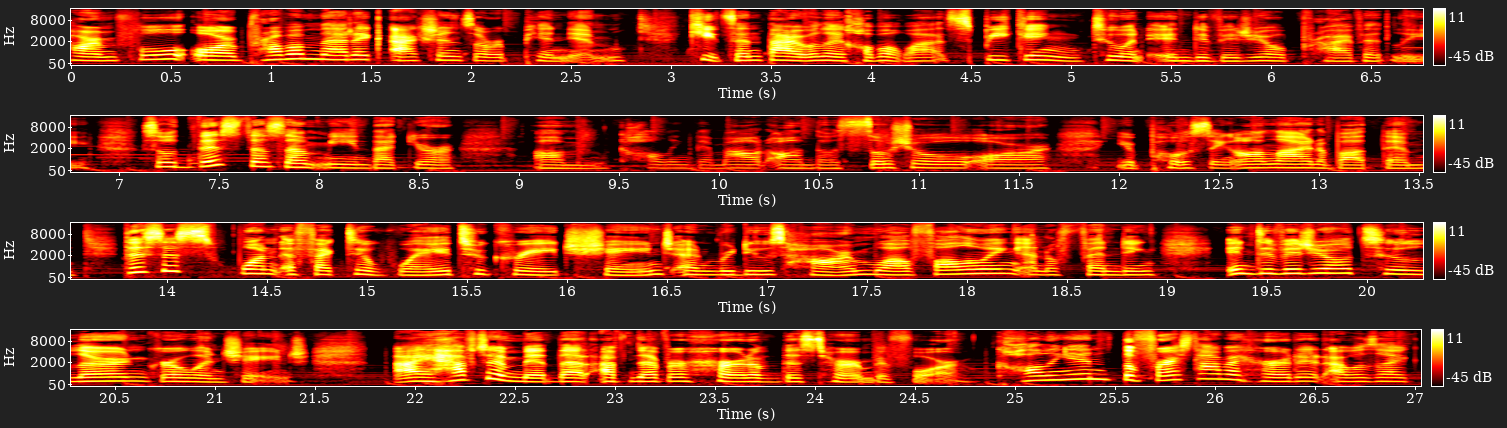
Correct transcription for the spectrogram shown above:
harmful or problematic actions or opinion ขีดเส้นใต้ไว้เลยเขาบอกว่า speaking to an individual privately so this doesn't mean that you're um, calling them out on the social or you're posting online about them. This is one effective way to create change and reduce harm while following and offending individual to learn, grow, and change. I have to admit that I've never heard of this term before. Calling in, the first time I heard it, I was like,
